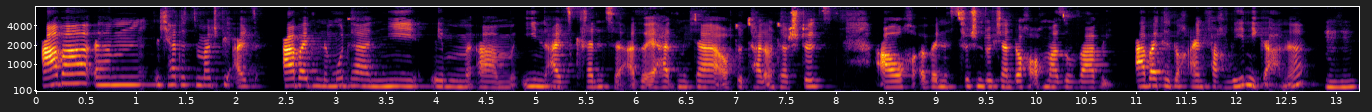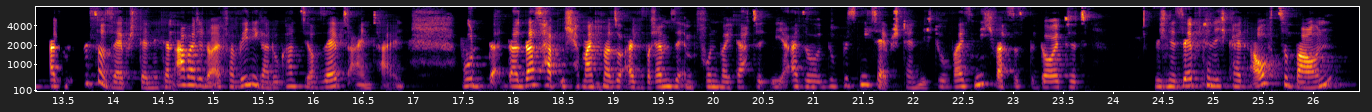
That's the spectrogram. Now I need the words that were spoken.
Aber ähm, ich hatte zum Beispiel als arbeitende Mutter nie eben ähm, ihn als Grenze. Also er hat mich da auch total unterstützt, auch wenn es zwischendurch dann doch auch mal so war, wie, arbeite doch einfach weniger, ne? Mhm. Also du bist doch selbstständig, dann arbeite doch einfach weniger, du kannst sie auch selbst einteilen. Wo, da, das habe ich manchmal so als Bremse empfunden, weil ich dachte, ja, also du bist nicht selbstständig, du weißt nicht, was es bedeutet, sich eine Selbstständigkeit aufzubauen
